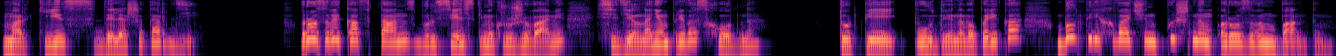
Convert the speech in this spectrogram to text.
маркиз де ля Шатарди. Розовый кафтан с брусельскими кружевами сидел на нем превосходно. Тупей пудренного парика был перехвачен пышным розовым бантом.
